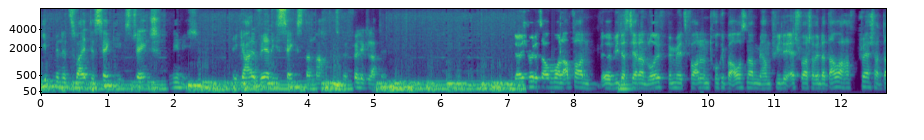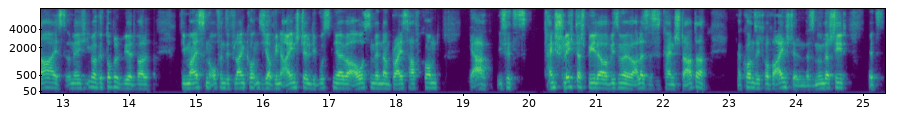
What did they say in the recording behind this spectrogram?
Gib mir eine zweite Sack Exchange, nehme ich. Egal wer die Sacks dann macht, ist mir völlig latte. Ja, ich würde jetzt auch mal abwarten, äh, wie das ja dann läuft, wenn wir jetzt vor allem Druck über Außen haben. Wir haben viele Edge Rusher, wenn da dauerhaft Pressure da ist und er nicht immer gedoppelt wird, weil die meisten Offensive Line konnten sich auf ihn einstellen. Die wussten ja über Außen, wenn dann Bryce Huff kommt, ja, ist jetzt kein schlechter Spieler, aber wissen wir über alles, es ist kein Starter. Da konnten sich darauf einstellen. Das ist ein Unterschied. Jetzt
